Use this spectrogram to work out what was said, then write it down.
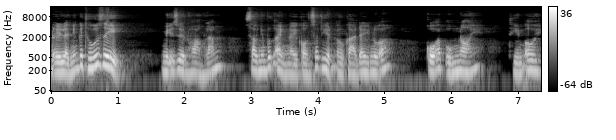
đây là những cái thứ gì? Mỹ Duyên hoảng lắm, sao những bức ảnh này còn xuất hiện ở cả đây nữa? Cô ấp úng nói, thím ơi,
